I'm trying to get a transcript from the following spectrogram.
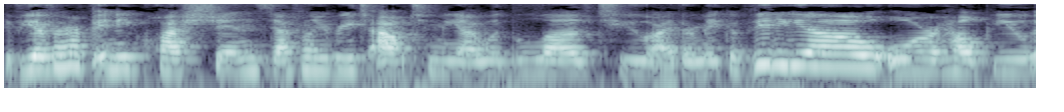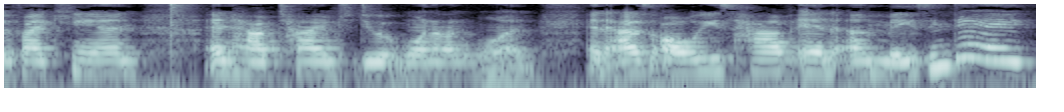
If you ever have any questions, definitely reach out to me. I would love to either make a video or help you if I can and have time to do it one-on-one. -on -one. And as always, have an amazing day.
